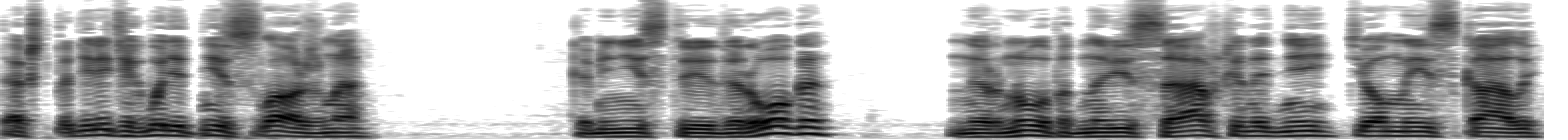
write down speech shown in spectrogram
так что поделить их будет несложно. Каменистая дорога, нырнула под нависавшие над ней темные скалы.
